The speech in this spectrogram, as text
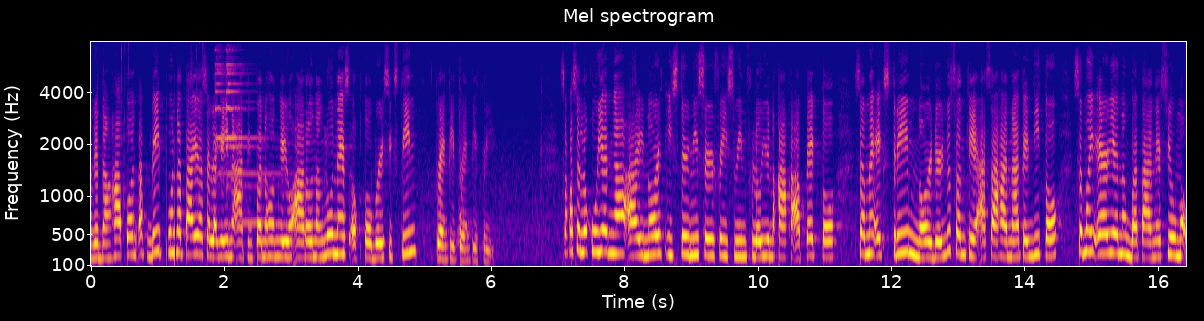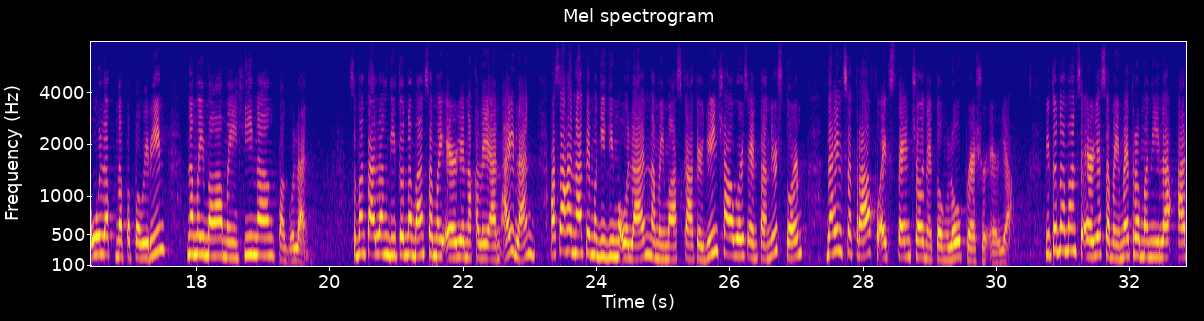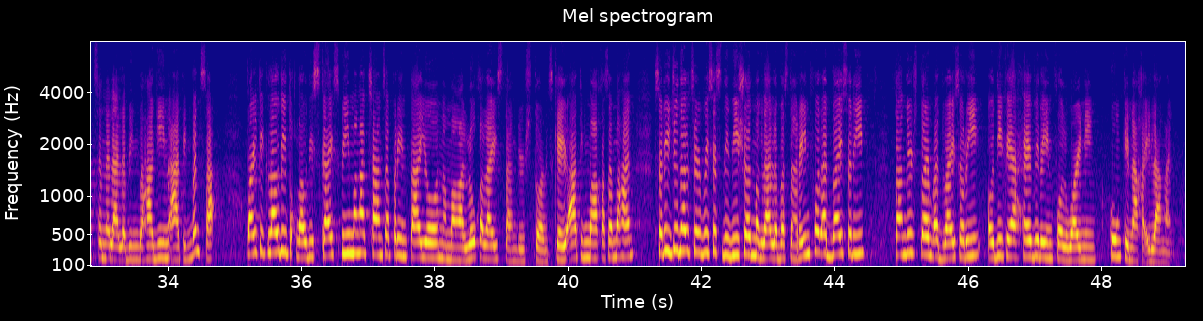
Magandang hapon. Update muna tayo sa lagay na ating panahon ngayong araw ng lunes, October 16, 2023. Sa kasalukuyan nga ay northeasterly surface wind flow yung nakakaapekto sa may extreme northern Luzon kaya asahan natin dito sa may area ng Batanes yung maulap na papawirin na may mga may hinang pag-ulan. Samantalang dito naman sa may area ng Kalayaan Island, asahan natin magiging maulan na may mga scattered rain showers and thunderstorm dahil sa trough o extension nitong low pressure area. Dito naman sa area sa may Metro Manila at sa nalalabing bahagi ng ating bansa, partly cloudy to cloudy skies, may mga tsansa pa rin tayo ng mga localized thunderstorms. Kaya ating mga kasamahan sa Regional Services Division maglalabas ng rainfall advisory, thunderstorm advisory o di kaya heavy rainfall warning kung kinakailangan.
